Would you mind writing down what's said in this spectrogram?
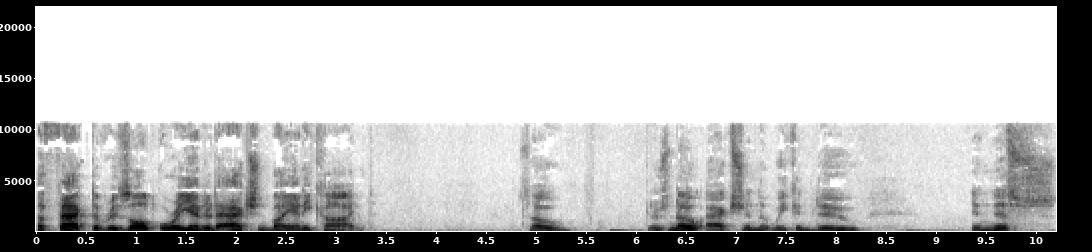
effect of result oriented action by any kind. So, there's no action that we can do in this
